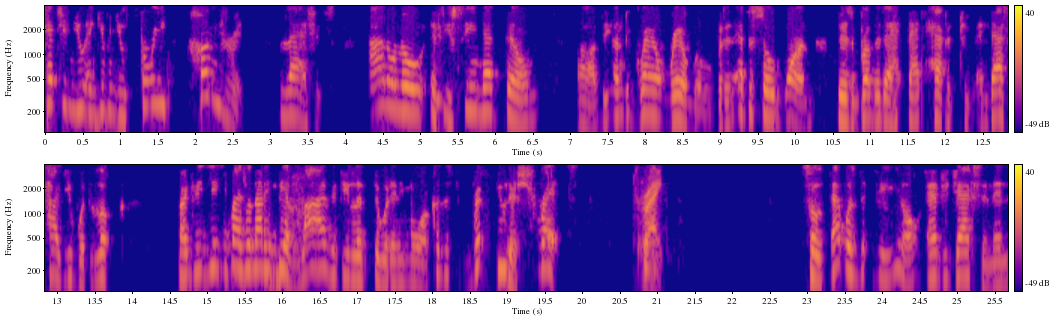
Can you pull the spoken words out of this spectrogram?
catching you and giving you 300 lashes. I don't know if you've seen that film, uh, The Underground Railroad, but in episode one, there's a brother that that happened to, and that's how you would look. Like you, you might as well not even be alive if you live through it anymore, because it's ripped you to shreds. Right. So that was the, the you know Andrew Jackson and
